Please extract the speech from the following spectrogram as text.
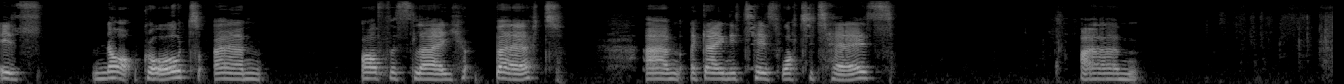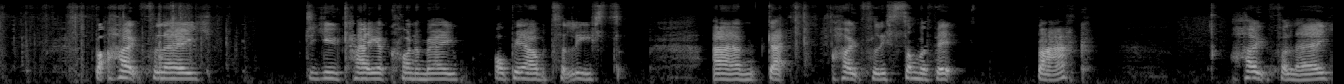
is not good, um, obviously, but um, again it is what it is um, but hopefully the UK economy I'll be able to at least um, get hopefully some of it back. Hopefully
